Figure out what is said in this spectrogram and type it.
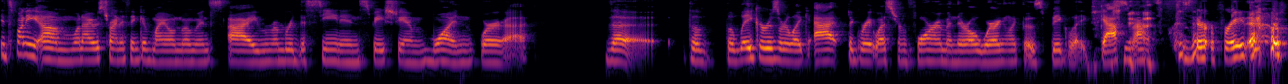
It's funny um when I was trying to think of my own moments I remembered the scene in Space Jam 1 where uh the the the Lakers are like at the Great Western Forum and they're all wearing like those big like gas masks because they're afraid of.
